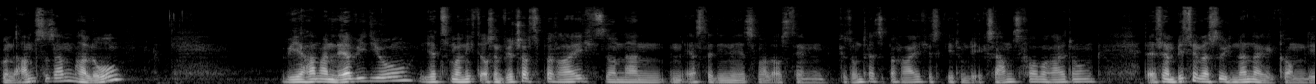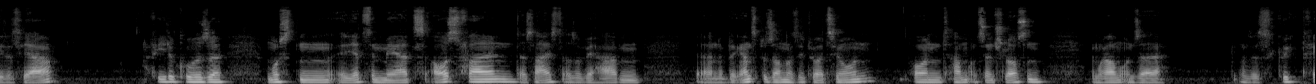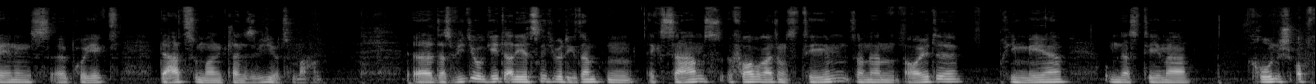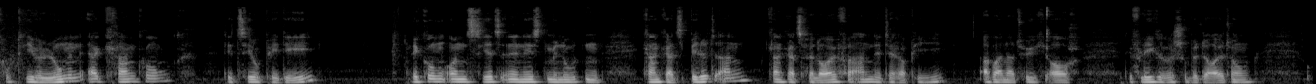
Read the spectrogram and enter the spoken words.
Guten Abend zusammen, hallo. Wir haben ein Lehrvideo, jetzt mal nicht aus dem Wirtschaftsbereich, sondern in erster Linie jetzt mal aus dem Gesundheitsbereich. Es geht um die Examensvorbereitung. Da ist ein bisschen was durcheinander gekommen dieses Jahr. Viele Kurse mussten jetzt im März ausfallen. Das heißt also, wir haben äh, eine ganz besondere Situation und haben uns entschlossen, im Rahmen unserer, unseres Quick-Trainings-Projekts dazu mal ein kleines Video zu machen. Äh, das Video geht also jetzt nicht über die gesamten Examsvorbereitungsthemen, sondern heute primär um das Thema chronisch obstruktive Lungenerkrankung, die COPD. Wir gucken uns jetzt in den nächsten Minuten Krankheitsbild an, Krankheitsverläufe an, die Therapie, aber natürlich auch die pflegerische Bedeutung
